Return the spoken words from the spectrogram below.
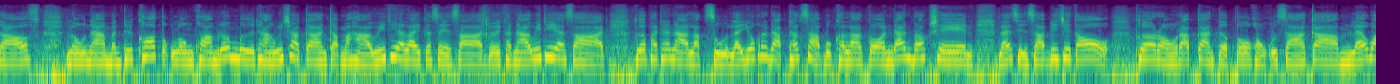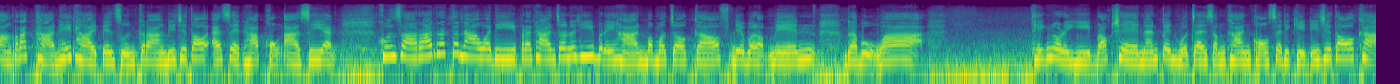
Gulf ลงนามบันทึกข้อตกลงความร่วมมือทางวิชาการกับมหาวิทยาลัยเกษตรศาสตร์ โดยคณะวิทยาศาสตร์ เพื่อพัฒนาหลักสูตรและยกระดับทักษะบุคลากรด้านบล็อกเชน และสินทรัพย์ดิจิทัล เพื่อรองรับการเติบโตของอุตสาหกรรม และวางรากฐานให้ไทยเป็นศูนย์กลางดิจิทัลแอสเซทฮับของอาเซียน คุณสารัตน์รัตนาวดี ประธานเจ้าหน้าที่บริหารบมจ Gulf Development ระบุว่า เทคโนโลยีบล็อกเชนนั้นเป็นหัวใจสำคัญของเศรษฐกิจดิจิทัลค่ะ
